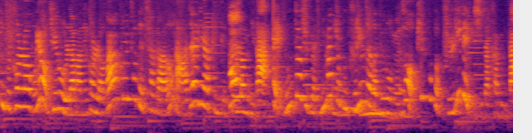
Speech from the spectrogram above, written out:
핑크 컬러고요. 뒤로 올라가는 컬러가 cool톤의 차가운 azalea 핑크 컬러입니다. 네, 눈떠 주변 이마 쪽은 그림자가 들어오면서 피부가 분리되기 시작합니다.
